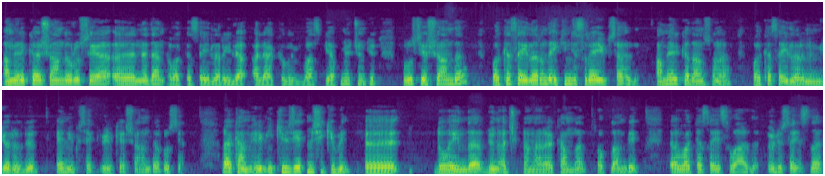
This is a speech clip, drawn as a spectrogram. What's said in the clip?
Amerika şu anda Rusya'ya e, neden vaka sayılarıyla alakalı bir baskı yapmıyor? Çünkü Rusya şu anda vaka sayılarında ikinci sıraya yükseldi. Amerika'dan sonra vaka sayılarının görüldüğü en yüksek ülke şu anda Rusya. Rakam vereyim 272 bin e, dolayında dün açıklanan rakamla toplam bir e, vaka sayısı vardı. Ölü sayısı da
